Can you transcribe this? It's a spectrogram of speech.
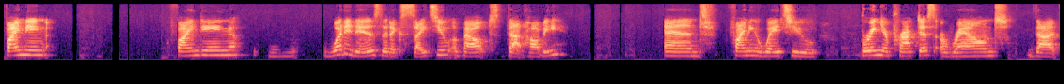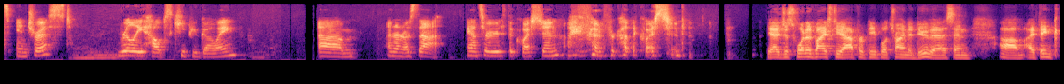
finding finding what it is that excites you about that hobby and finding a way to bring your practice around that interest really helps keep you going. Um, I don't know, does that answer the question? I forgot the question. Yeah, just what advice do you have for people trying to do this? And um, I think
